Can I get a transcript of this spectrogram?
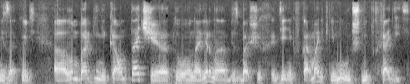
не знаю, какой-нибудь а, Lamborghini Countach, то, наверное, без больших денег в кармане к нему лучше не подходить.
